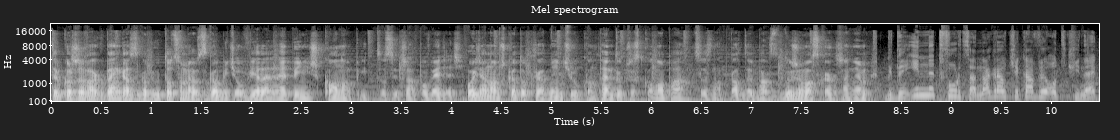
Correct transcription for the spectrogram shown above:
tylko że Wardęga zrobił to, co miał zrobić o wiele lepiej niż Konop i to sobie trzeba powiedzieć. Powiedział na przykład o kradnięciu kontentu przez Konopa, co jest naprawdę bardzo dużym oskarżeniem. Gdy inny twórca nagrał ciekawy odcinek,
